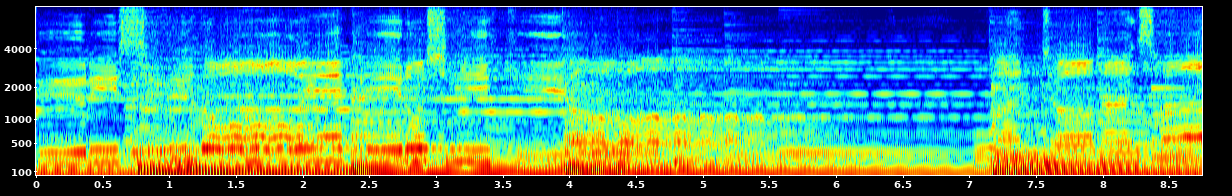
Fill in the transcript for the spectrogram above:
그리스도의 피로 씻기어 완전한 사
